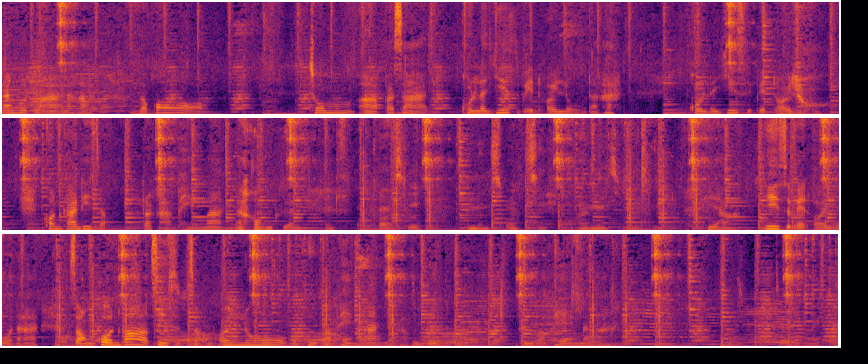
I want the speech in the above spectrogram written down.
นั่งรถม้านะคะ แล้วก็ชมปราสาทคนละ 21 ออยโลนะคะ คนละ 21 ออยโล ค่อนข้างที่จะราคาแพงมากนะเพื่อน Und Frau Castle 25, 21. ที่ค่ะ 21 ออยโลนะคะสองคนก็ 42 ออยโล ก็คือว่าแพงมากนะคะเพื่อนๆถือว่าแพงนะคะ เจอดอกไม้ป่า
